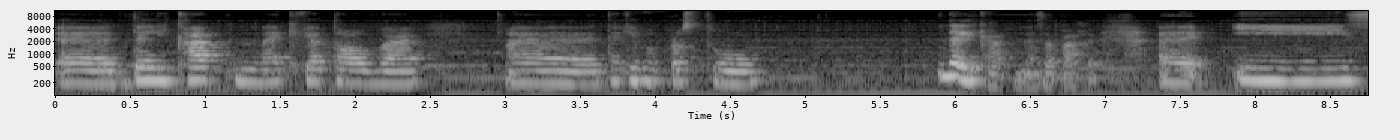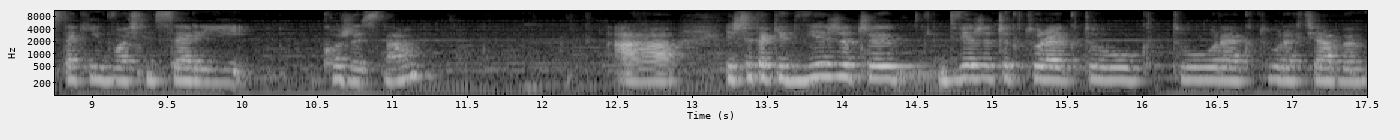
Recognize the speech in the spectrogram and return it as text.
e, delikatne, kwiatowe, e, takie po prostu delikatne zapachy. E, I z takich właśnie serii korzystam. A jeszcze takie dwie rzeczy, dwie rzeczy, które, które, które, chciałabym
